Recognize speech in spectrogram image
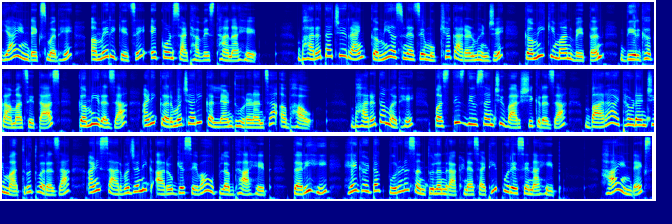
या इंडेक्समध्ये अमेरिकेचे एकोणसाठावे स्थान आहे. भारताची रँक कमी असण्याचे मुख्य कारण म्हणजे कमी किमान वेतन दीर्घ कामाचे तास कमी रजा आणि कर्मचारी कल्याण धोरणांचा अभाव. भारतामध्ये पस्तीस दिवसांची वार्षिक रजा बारा आठवड्यांची मातृत्व रजा आणि सार्वजनिक आरोग्य सेवा उपलब्ध आहेत तरीही हे घटक पूर्ण संतुलन राखण्यासाठी पुरेसे नाहीत. हा इंडेक्स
